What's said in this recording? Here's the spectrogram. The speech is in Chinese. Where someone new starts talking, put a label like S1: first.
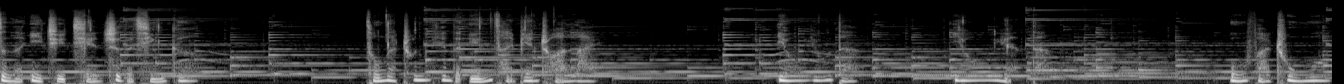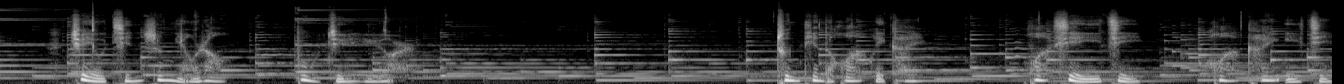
S1: 似那一曲前世的情歌，从那春天的云彩边传来，悠悠的，悠远的，无法触摸，却有琴声缭绕，不绝于耳。春天的花会开，花谢一季，花开一季。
